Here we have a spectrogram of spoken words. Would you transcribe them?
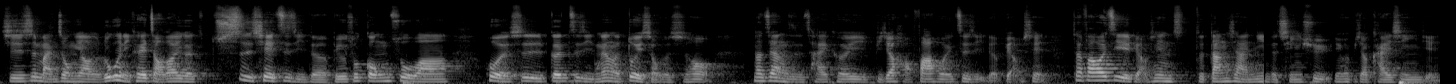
其实是蛮重要的。如果你可以找到一个适切自己的，比如说工作啊，或者是跟自己同样的对手的时候，那这样子才可以比较好发挥自己的表现。在发挥自己的表现的当下，你的情绪也会比较开心一点。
